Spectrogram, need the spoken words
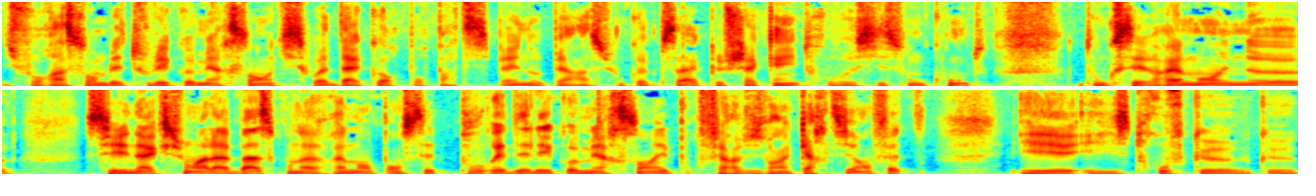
il faut rassembler tous les commerçants qui soient d'accord pour participer à une opération comme ça, que chacun y trouve aussi son compte. Donc, c'est vraiment une, c'est une action à la base qu'on a vraiment pensé pour aider les commerçants et pour faire vivre un quartier, en fait. Et, il se trouve que, que,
